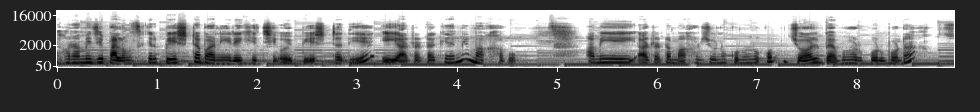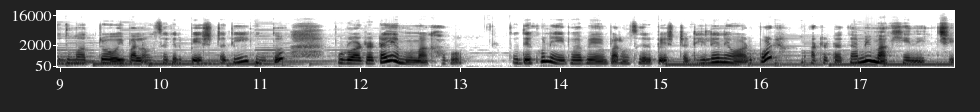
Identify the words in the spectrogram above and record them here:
এখন আমি যে পালং শাকের পেস্টটা বানিয়ে রেখেছি, ওই পেস্টটা দিয়ে এই আটাটাকে আমি মাখাবো। আমি এই আটাটা মাখার জন্য কোনো রকম জল ব্যবহার করব না, শুধুমাত্র ওই পালং শাকের পেস্টটা দিয়েই কিন্তু পুরো আটাটাই আমি মাখাবো। তো দেখুন, এইভাবে আমি পালং শাকের পেস্টটা ঢেলে নেওয়ার পর আটাটাকে আমি মাখিয়ে নিচ্ছি।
